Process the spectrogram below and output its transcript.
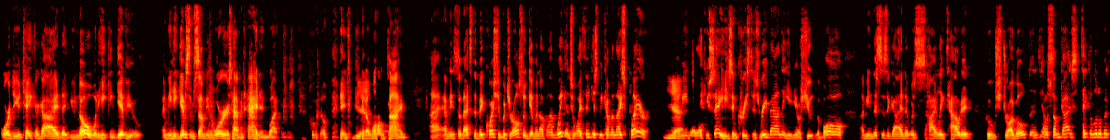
or do you take a guy that you know what he can give you? I mean, he gives them something the Warriors haven't had in what you know, in, in a long time. I mean, so that's the big question. But you're also giving up on Wiggins, who I think has become a nice player. yeah, I mean, like you say, he's increased his rebounding, you know, shooting the ball. I mean, this is a guy that was highly touted who struggled, and you know, some guys take a little bit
